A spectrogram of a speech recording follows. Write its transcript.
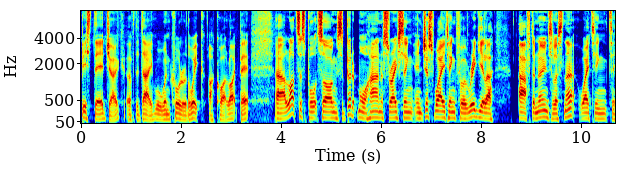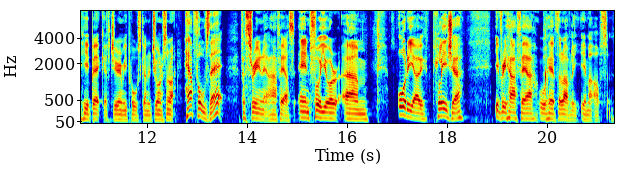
best dad joke of the day will win caller of the week. I quite like that. Uh, lots of sports songs, a bit more harness racing, and just waiting for regular afternoons listener, waiting to hear back if Jeremy Paul's going to join us or not. How full's that for three and a half hours? And for your um, audio pleasure, every half hour we'll have the lovely Emma Olsen.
